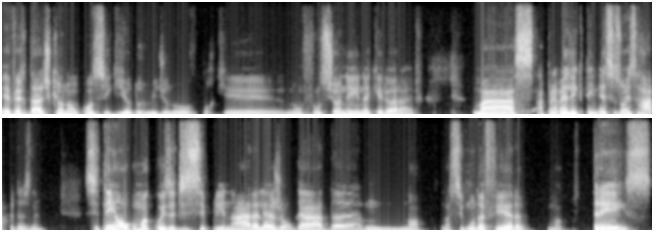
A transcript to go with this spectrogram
É verdade que eu não consegui, eu dormi de novo porque não funcionei naquele horário. Mas a Premier League tem decisões rápidas, né? Se tem alguma coisa disciplinar, ela é julgada na segunda-feira. Três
